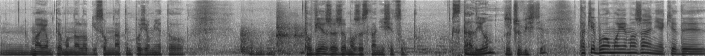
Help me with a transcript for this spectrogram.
mm, mają te monologi, są na tym poziomie, to, to wierzę, że może stanie się cud. Stadion? Rzeczywiście? Takie było moje marzenie, kiedy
